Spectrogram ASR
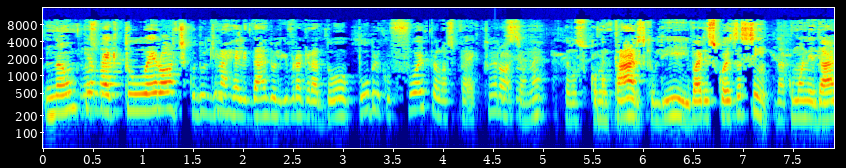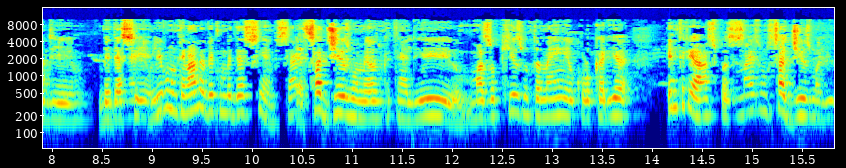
não pelo aspecto erótico do livro. Que, na realidade, o livro agradou o público foi pelo aspecto erótico, né? Pelos comentários que eu li e várias coisas assim, da comunidade BDSM. O livro não tem nada a ver com BDSM, certo? É sadismo mesmo que tem ali, masoquismo também, eu colocaria entre aspas, mais um sadismo ali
